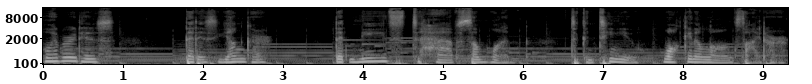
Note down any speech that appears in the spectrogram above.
whoever it is that is younger, that needs to have someone to continue walking alongside her,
